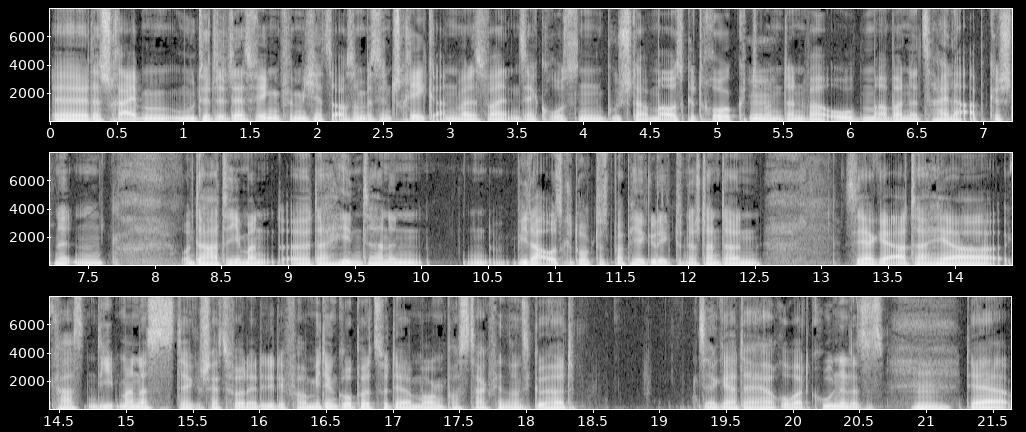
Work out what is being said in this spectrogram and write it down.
Äh, das Schreiben mutete deswegen für mich jetzt auch so ein bisschen schräg an, weil es war in sehr großen Buchstaben ausgedruckt und dann war oben aber eine Zeile abgeschnitten. Und da hatte jemand äh, dahinter ein, ein wieder ausgedrucktes Papier gelegt und da stand dann sehr geehrter Herr Carsten Dietmann, das ist der Geschäftsführer der DDV Mediengruppe, zu der Morgenposttag 24 gehört. Sehr geehrter Herr Robert Kuhne, das ist der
